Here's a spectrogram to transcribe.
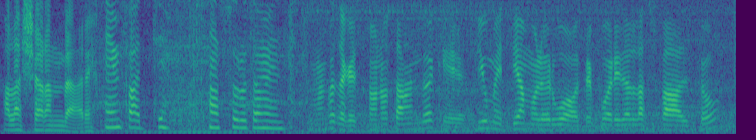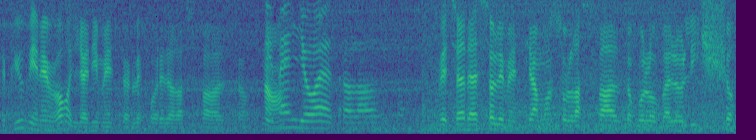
a lasciare andare. E infatti, assolutamente. Una cosa che sto notando è che più mettiamo le ruote fuori dall'asfalto e più viene voglia di metterle fuori dall'asfalto. E meglio è, tra l'altro. Invece adesso le mettiamo sull'asfalto, quello bello liscio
